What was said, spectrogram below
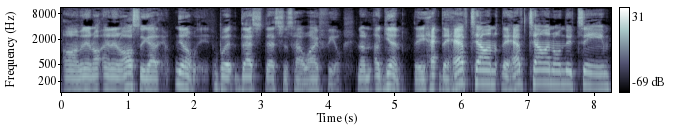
Um, and then and then also you got you know, but that's that's just how I feel. Now again, they have they have talent, they have talent on their team,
